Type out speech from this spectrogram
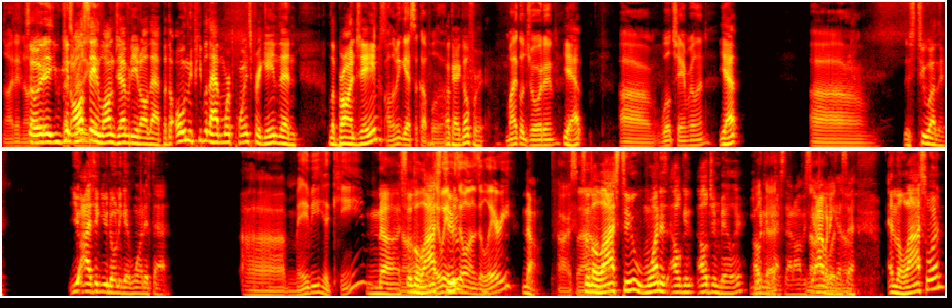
No, I didn't know. so that. you can That's all really say good. longevity and all that, but the only people that have more points per game than LeBron James. Oh, let me guess a couple. Of them. Okay, go for it. Michael Jordan, Yep, um, Wilt Chamberlain, yep. um, There's two other. You, I think you'd only get one if that. uh, maybe Hakeem. Nah. So the last wait, two. the one? Is it Larry? no. All right, so, So the know. last two, one is Elgin, Elgin Baylor. You wouldn't guess that, obviously. No, I wouldn't guess know. that. And the last one,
